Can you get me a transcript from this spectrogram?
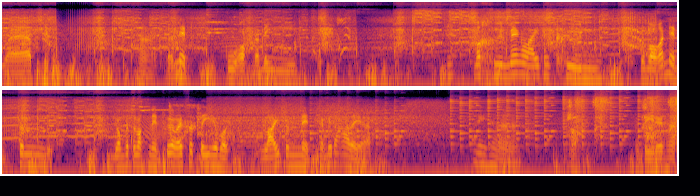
แวบหายแล้วเน็ตกูออกจะดีเมื่อคืนแม่งไลฟ์ทั้งคืนจะบอกว่าเน็ตจนยอมไปสมัครเน็ตเพื่อไว้สตรีมบอกไลฟ์จนเน็ตใช้ไม่ได้เลยเหรอะนี่ฮะอะ ตีเลยฮะ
